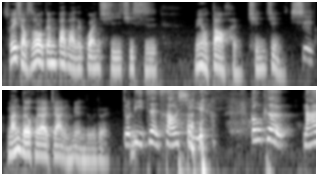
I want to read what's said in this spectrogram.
所以小时候跟爸爸的关系其实没有到很亲近，是难得回来家里面，对不对？就立正稍息，功课。拿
